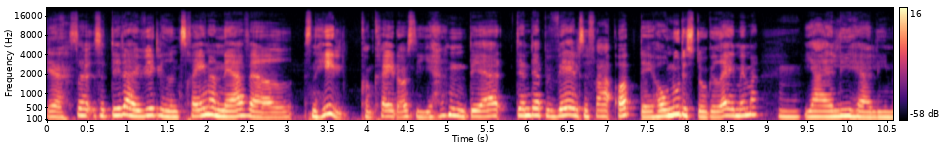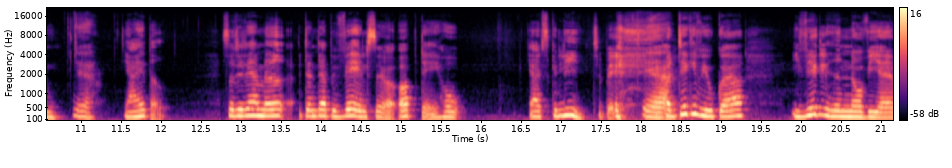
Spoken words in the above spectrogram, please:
Ja, Så, så det, der i virkeligheden træner nærværet, sådan helt konkret også i hjernen, det er den der bevægelse fra at opdage, hov, nu er det stukket af med mig. Mm. Jeg er lige her lige nu. ja. Jeg er i bad. Så det der med den der bevægelse og opdage, hov, jeg skal lige tilbage. Ja. Og det kan vi jo gøre i virkeligheden, når vi er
